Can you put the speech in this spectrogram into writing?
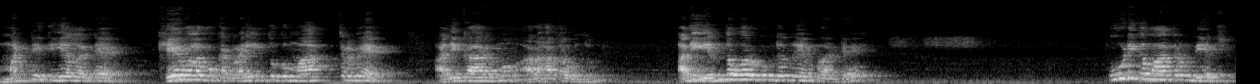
మట్టి తీయాలంటే కేవలం ఒక రైతుకు మాత్రమే అధికారము అర్హత ఉంటుంది. అది ఎంతవరకు ఉంటుంది అంటే పూడిక మాత్రం తీయచ్చు.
